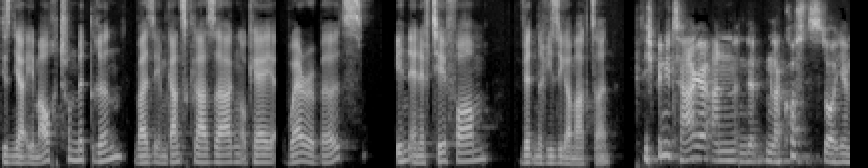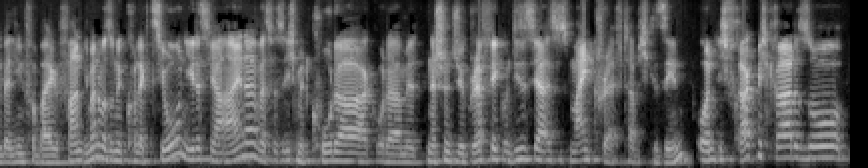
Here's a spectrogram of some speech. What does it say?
die sind ja eben auch schon mit drin, weil sie eben ganz klar sagen, okay, Wearables in NFT-Form wird ein riesiger Markt sein. Ich bin die Tage an dem Lacoste Store hier in Berlin vorbeigefahren. Die machen immer so eine Kollektion, jedes Jahr eine, was weiß ich, mit Kodak oder mit National Geographic. Und dieses Jahr ist es Minecraft, habe ich gesehen. Und ich frage mich gerade so,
